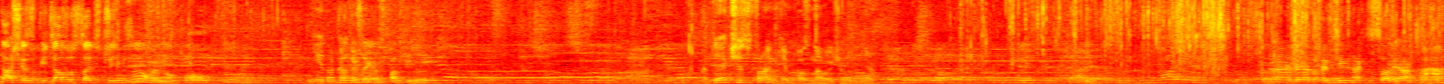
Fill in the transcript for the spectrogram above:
Da się z widza zostać czyimś znajomym, no. Niejednokrotnie już takie przypadki były. Ty jak się z Frankiem poznałeś ogólnie? To była taka trochę dziwna historia. Aha.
